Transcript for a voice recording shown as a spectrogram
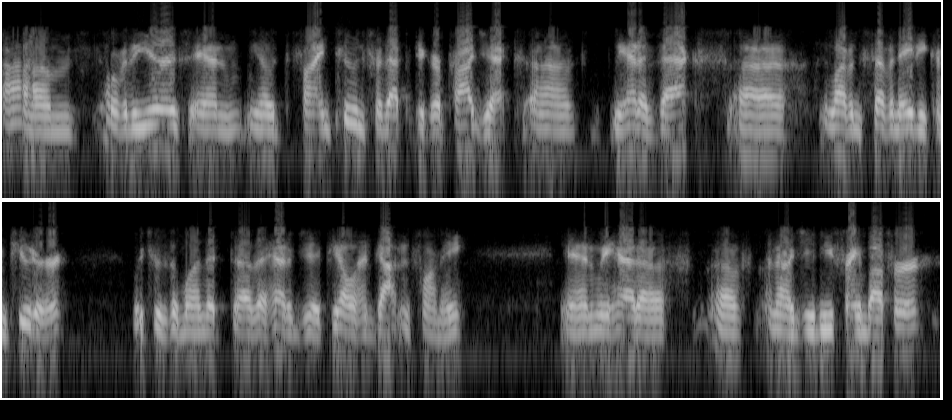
um, over the years and you know fine tuned for that particular project. Uh, we had a VAX uh, 11780 computer, which was the one that uh, the head of JPL had gotten for me, and we had a, a an RGB frame buffer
